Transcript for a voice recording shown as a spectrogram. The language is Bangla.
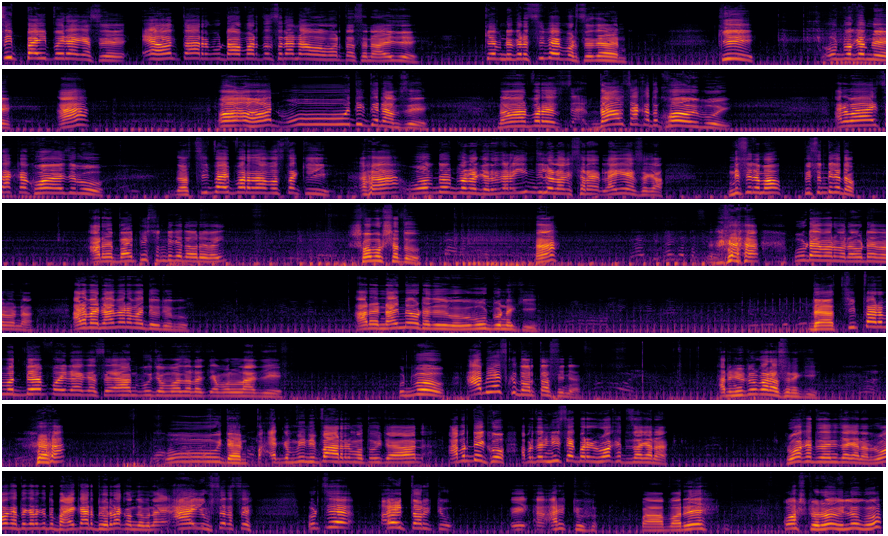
সিপাই পড়ে গেছে। এখন তার উঠা পারতেছে না, নামা পারতেছে না, এই যে। কেমনে করে সিপাই পড়ছে, দেখেন। কি? উঠবো কেমনে? আ? ও ও দিক দিয়ে নামছে। নামার পরে দাও চাকা তো ক্ষয় হইবই। আরে ভাই, চাকা ক্ষয় হয়ে যাব। যা সিপাই পড়ার অবস্থা কি? হ্যাঁ ও উঠবো না কেন? ইঞ্জিলে লাগে, সারা লাগে গেছে গা। নিচে নামাও, পিছন দিকে দাও। আরে ভাই, পিছন দিকে দাও রে ভাই। সমস্যা তো। হ্যাঁ? উঠাই পারব না, উঠাই পারব না। আরে ভাই নামে নামাইতে উঠবো আরে নাইমে উঠাতে দেবো উঠবো নাকি? চিপার মধ্যে পয়লা গেছে, এখন বুঝো মজাটা কেমন লাগে। উঠবো? আমি আজকে ধরতাছি না। আরে নিউট্রাল করা আছে নাকি? দেন এক মিনি পাহাড়ের মতো ওইটা আবার দেখো, আবার জানি নিচে একবার রোয়া খেতে জায়গা না। রোয়া খাতে জানি জায়গা না রোয়া খাতে গেলে কিন্তু বাইক আর ধরে রাখুন যাবে না। আই উঠছে আছে উঠছে এই তোর একটু এই আর একটু বাবারে কষ্ট রইল গো।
